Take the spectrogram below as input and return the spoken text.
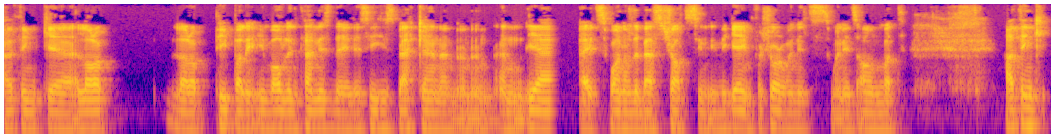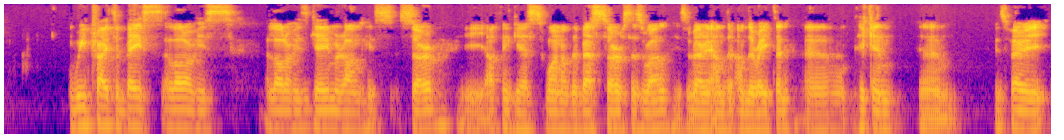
I think uh, a lot of a lot of people involved in tennis they, they see his backhand and, and, and yeah it's one of the best shots in, in the game for sure when it's when it's on but I think we try to base a lot of his a lot of his game around his serve. He, I think he has one of the best serves as well. He's very under, underrated. Uh, he can. Um, it's very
